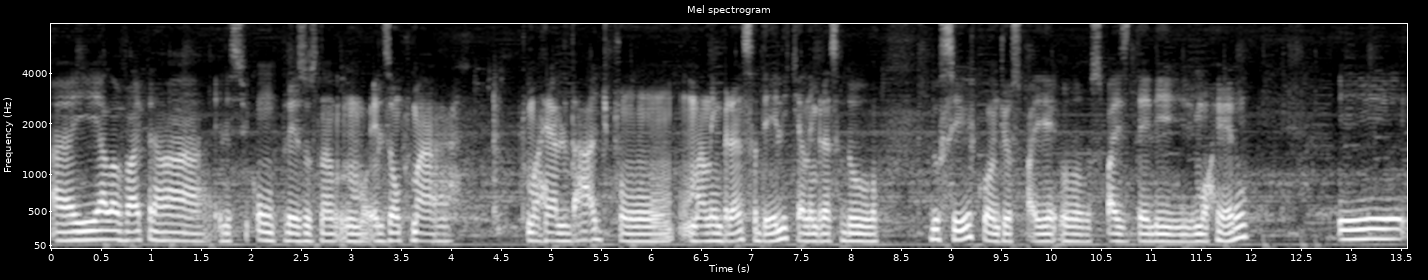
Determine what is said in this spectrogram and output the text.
Aí ela vai para eles ficam presos, na, eles vão para uma pra uma realidade, para um, uma lembrança dele, que é a lembrança do, do circo, onde os, pai, os pais dele morreram. E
